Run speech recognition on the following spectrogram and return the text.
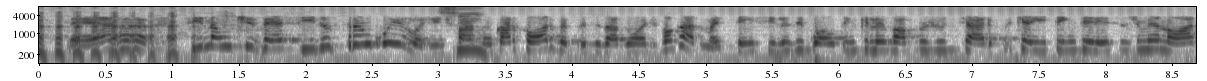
né? Se não tiver filhos, tranquilo. A gente faz um cartório, vai precisar de um advogado, mas tem filhos igual tem que levar para o judiciário, porque aí tem interesses de menor,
